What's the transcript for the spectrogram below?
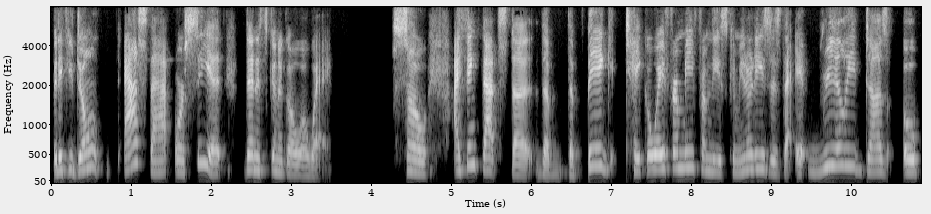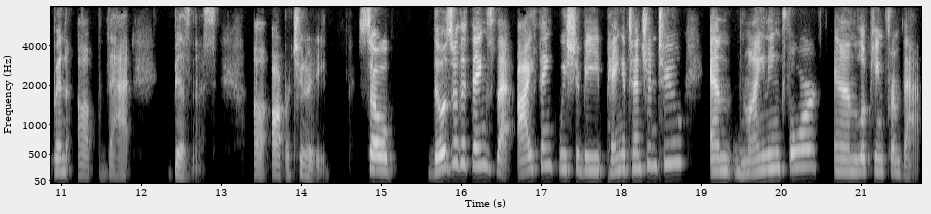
But if you don't ask that or see it, then it's going to go away so i think that's the the the big takeaway from me from these communities is that it really does open up that business uh, opportunity. So those are the things that i think we should be paying attention to and mining for and looking from that.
